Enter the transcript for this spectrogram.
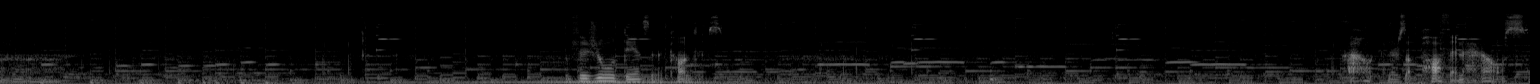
Uh, visual dance in a contest. Oh, there's a Poffin house.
